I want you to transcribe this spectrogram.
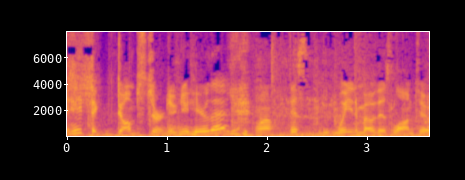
It hit the dumpster. Did you hear that? Yeah. Well, this we need to mow this lawn too.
